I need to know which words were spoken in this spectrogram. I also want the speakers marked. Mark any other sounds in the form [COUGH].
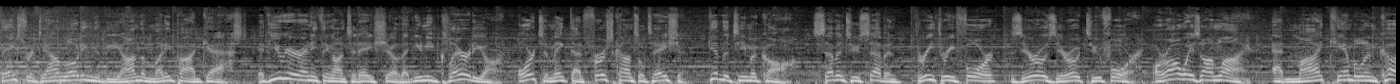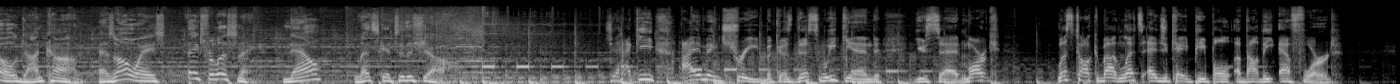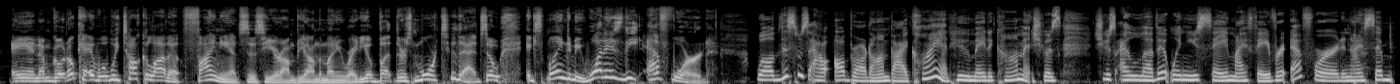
Speaker 1: Thanks for downloading the Beyond the Money podcast. If you hear anything on today's show that you need clarity on or to make that first consultation, give the team a call 727 334 0024 or always online at mycampbellandco.com. As always, thanks for listening. Now, let's get to the show.
Speaker 2: Jackie, I am intrigued because this weekend you said, Mark, let's talk about and let's educate people about the F word. And I'm going, okay, well, we talk a lot of finances here on Beyond the Money Radio, but there's more to that. So explain to me, what is the F word?
Speaker 3: Well, this was all, all brought on by a client who made a comment. She goes, she goes, I love it when you say my favorite F word. And I said,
